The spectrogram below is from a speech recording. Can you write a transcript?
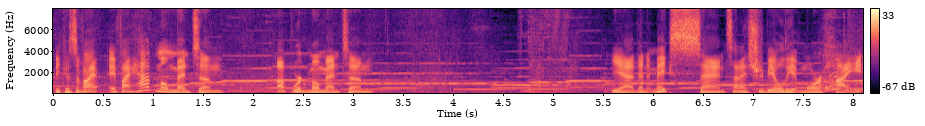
Because if I if I have momentum, upward momentum, yeah, then it makes sense, and I should be able to get more height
